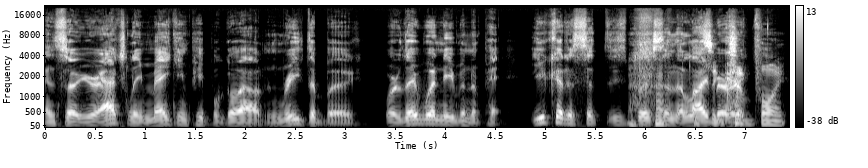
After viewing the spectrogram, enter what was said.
And so you're actually making people go out and read the book where they wouldn't even have paid. You could have set these books in the That's a library good point.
